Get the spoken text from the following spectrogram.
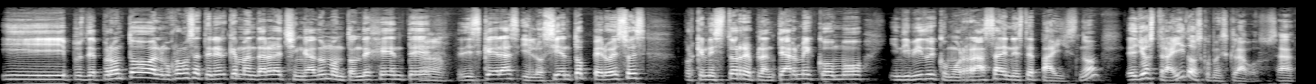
Y pues de pronto a lo mejor vamos a tener que mandar a la chingada un montón de gente, de disqueras, y lo siento, pero eso es porque necesito replantearme como individuo y como raza en este país, ¿no? Ellos traídos como esclavos, o sea,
